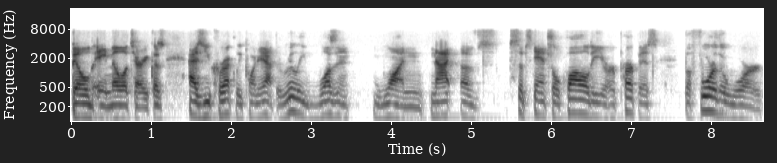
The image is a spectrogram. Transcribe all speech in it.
build a military. Because as you correctly pointed out, there really wasn't one, not of substantial quality or purpose before the war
